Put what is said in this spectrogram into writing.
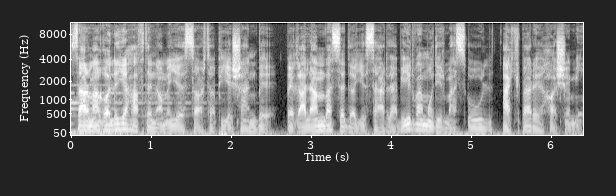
سرمقاله هفته نامه استارتاپی شنبه به قلم و صدای سردبیر و مدیر مسئول اکبر هاشمی.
